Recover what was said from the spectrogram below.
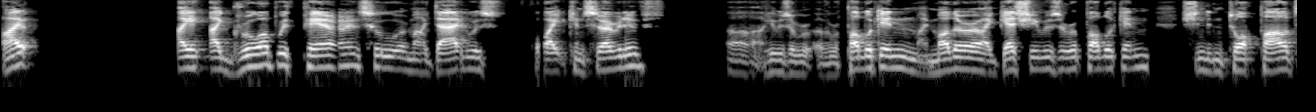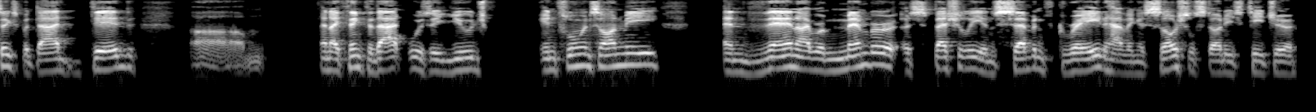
I I I grew up with parents who were my dad was quite conservative. Uh, he was a, a, Republican. My mother, I guess she was a Republican. She didn't talk politics, but dad did. Um, and I think that that was a huge influence on me. And then I remember, especially in seventh grade, having a social studies teacher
